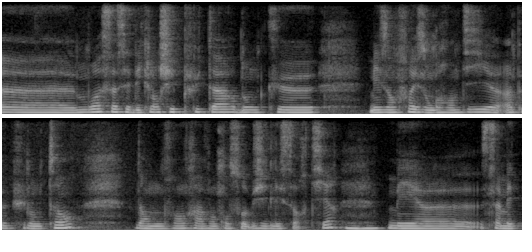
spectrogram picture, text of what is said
Euh, moi, ça s'est déclenché plus tard. Donc mes enfants, ils ont grandi un peu plus longtemps dans mon ventre avant qu'on soit obligé de les sortir. Mm-hmm. Mais ça m'est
